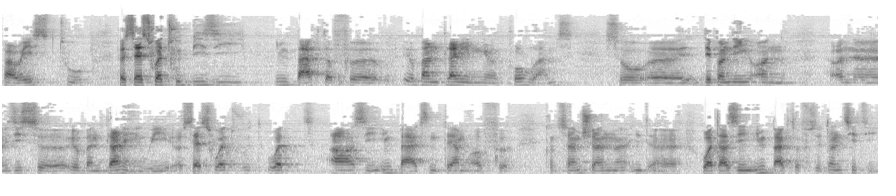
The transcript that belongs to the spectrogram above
Paris to assess what would be the impact of urban planning programs. So depending on on uh, this uh, urban planning, we assess what would, what are the impacts in terms of uh, consumption, uh, what are the impact of the density,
